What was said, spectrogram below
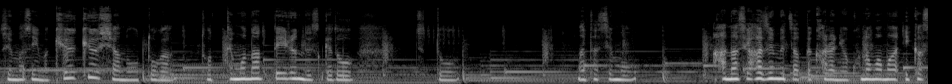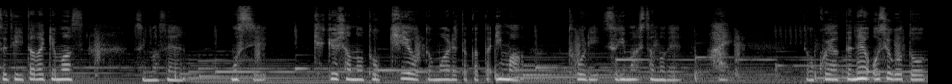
すいません、今救急車の音がとっても鳴っているんですけど、ちょっと、私も話し始めちゃったからにはこのまま行かせていただきます。すいません。もし、救急車の音を聞ようと思われた方、今、通り過ぎましたので、はい。でもこうやってね、お仕事、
